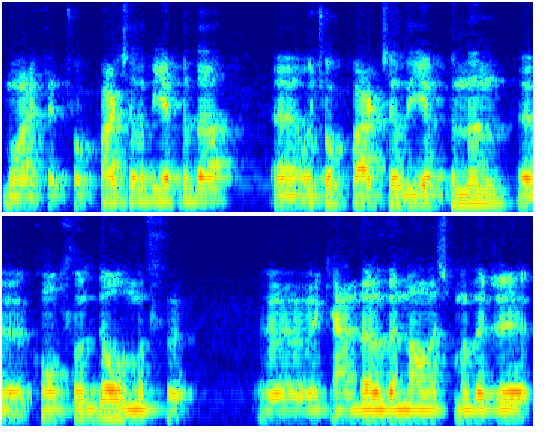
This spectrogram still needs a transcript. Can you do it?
muhalefet çok parçalı bir yapıda. E, o çok parçalı yapının e, konsolide olması e, ve kendi aralarında anlaşmaları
